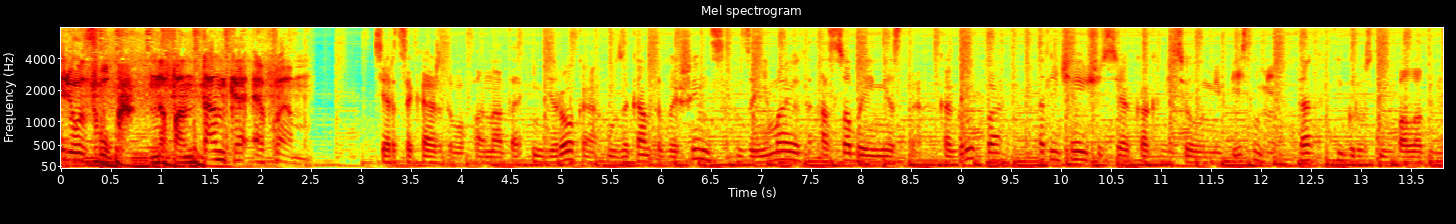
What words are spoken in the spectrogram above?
«Стереозвук» на Фонтанка FM. В сердце каждого фаната инди-рока музыканты Вэшинс занимают особое место, как группа, отличающаяся как веселыми песнями, так и грустными балладами,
